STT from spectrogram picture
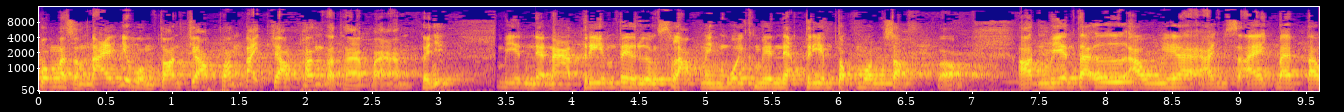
ពងតែសំដែងនេះវាមិនតាន់ចប់ផងដាច់ចោលផឹងក៏ថាបានឃើញមានអ្នកណាត្រៀមទេរឿងស្លាប់នេះមួយគ្មានអ្នកត្រៀមຕົកមុនសោះអត់មានតែអឺឲ្យវាអញស្អែកបែបទៅឯ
